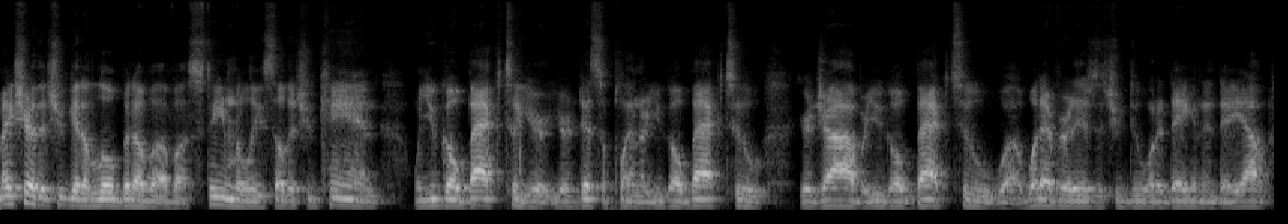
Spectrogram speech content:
make sure that you get a little bit of a, of a steam release so that you can when you go back to your your discipline or you go back to your job or you go back to uh, whatever it is that you do on a day in and day out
